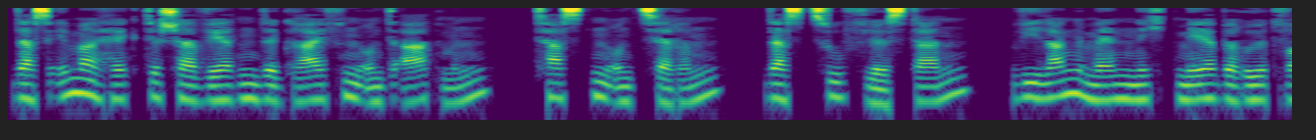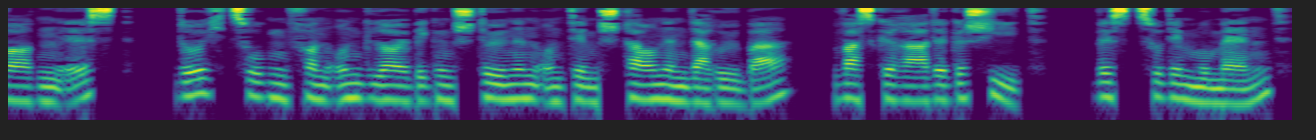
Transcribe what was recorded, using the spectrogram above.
das immer hektischer werdende Greifen und Atmen, Tasten und Zerren, das Zuflüstern, wie lange man nicht mehr berührt worden ist, durchzogen von ungläubigen Stöhnen und dem Staunen darüber, was gerade geschieht, bis zu dem Moment,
